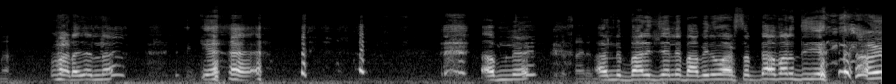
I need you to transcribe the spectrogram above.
না। পাঠা যান না? কে? আপনি? আপনি বাড়ি গেলে ভাবির হোয়াটসঅ্যাপটা আমার দিয়ে আমি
